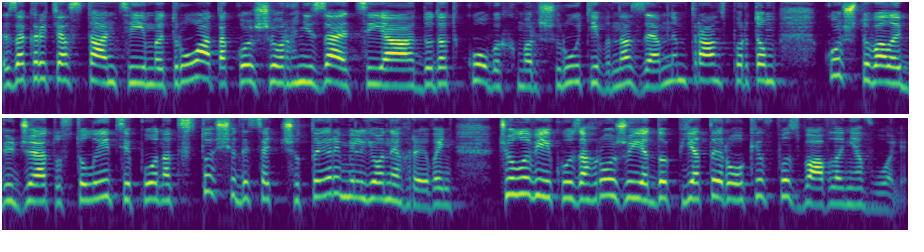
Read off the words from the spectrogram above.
Закриття станції метро, а також організація додаткових маршрутів наземним транспортом коштували бюджету столиці понад 164 мільйони гривень. Чоловіку загрожує до п'яти років позбавлення волі.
